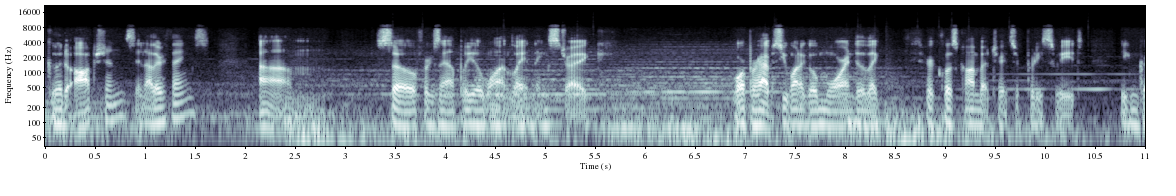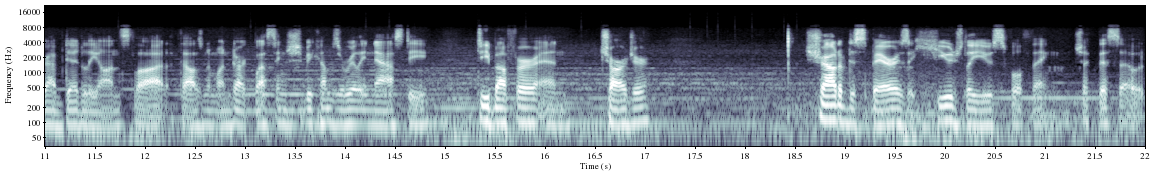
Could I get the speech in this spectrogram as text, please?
good options in other things. Um, so, for example, you'll want Lightning Strike, or perhaps you want to go more into like her close combat traits are pretty sweet. You can grab Deadly Onslaught, 1001 Dark Blessing. She becomes a really nasty debuffer and charger. Shroud of Despair is a hugely useful thing. Check this out.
